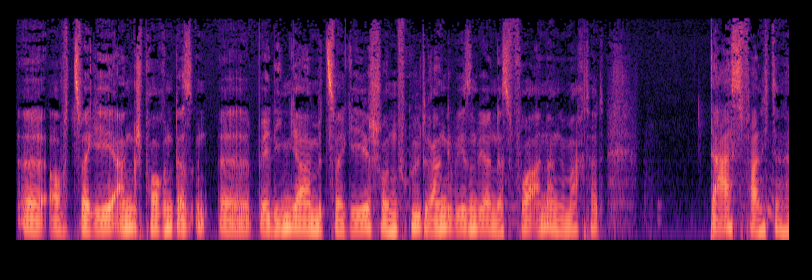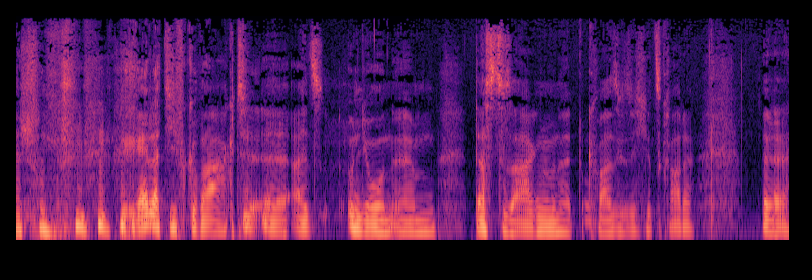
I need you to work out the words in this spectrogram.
äh, auf 2G angesprochen, dass äh, Berlin ja mit 2G schon früh dran gewesen wäre und das vor anderen gemacht hat das fand ich dann halt schon relativ gewagt äh, als Union, ähm, das zu sagen, wenn man halt quasi sich jetzt gerade äh,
